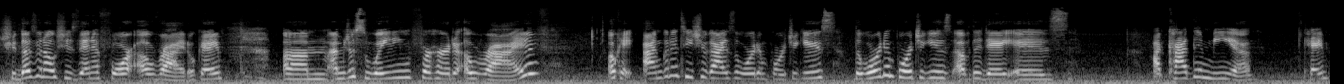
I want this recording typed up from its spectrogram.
she doesn't know she's in it for a ride, okay? Um, I'm just waiting for her to arrive. Okay, I'm gonna teach you guys the word in Portuguese. The word in Portuguese of the day is academia, okay?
